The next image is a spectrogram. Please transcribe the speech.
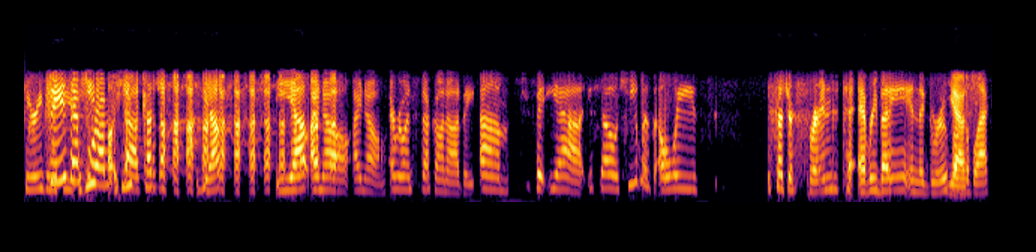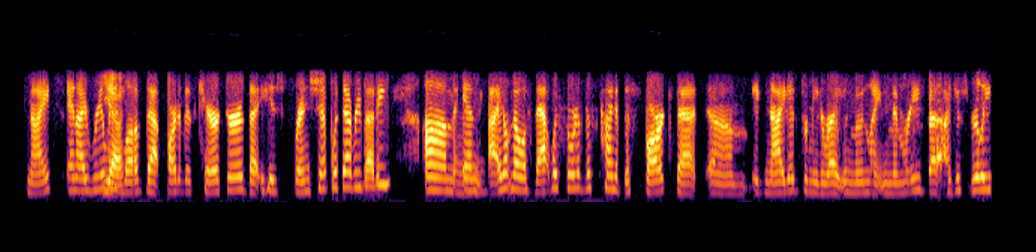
series. And See, you- that's where I'm stuck. Such, yep. yep, I know, I know. Everyone's stuck on Ozzy. Um, but yeah, so he was always such a friend to everybody in the group Yes. of the Black Knights, and I really Yes. loved that part of his character, that his friendship with everybody. Um, and Mm. I don't know if that was sort of this kind of the spark that um, ignited for me to write in Moonlight and Memories, but I just really,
